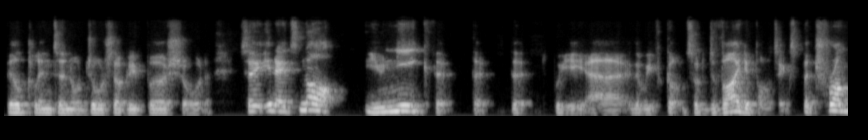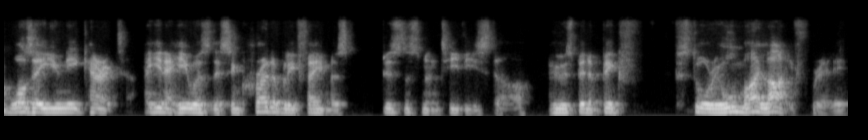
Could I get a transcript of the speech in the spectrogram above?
Bill Clinton or George W. Bush, or so you know, it's not unique that that that we uh, that we've got sort of divided politics. But Trump was a unique character. You know, he was this incredibly famous businessman, TV star who has been a big story all my life, really.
